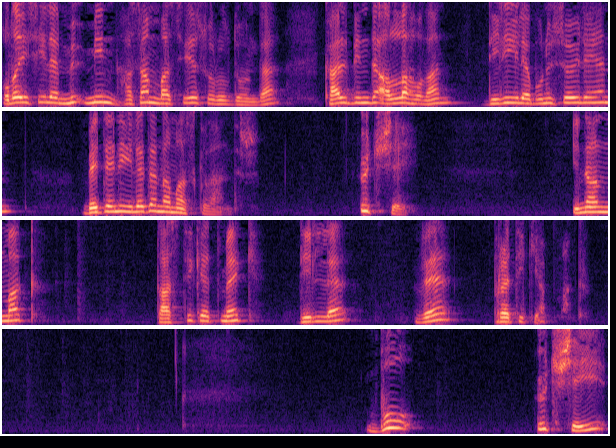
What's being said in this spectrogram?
Dolayısıyla mümin Hasan Basri'ye sorulduğunda, kalbinde Allah olan, diliyle bunu söyleyen, bedeniyle de namaz kılandır. Üç şey. İnanmak, tasdik etmek, dille ve pratik yapmak. Bu üç şeyi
